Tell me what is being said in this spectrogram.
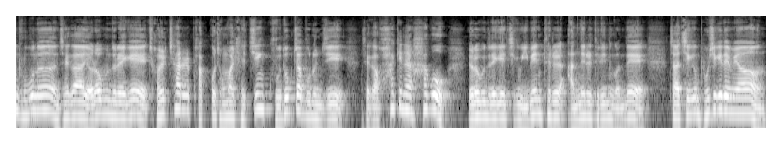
부분은 제가 여러분들에게 절차를 받고 정말 제 찐 구독자분인지 제가 확인을 하고 여러분들에게 지금 이벤트를 안내를 드리는 건데, 자, 지금 보시게 되면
